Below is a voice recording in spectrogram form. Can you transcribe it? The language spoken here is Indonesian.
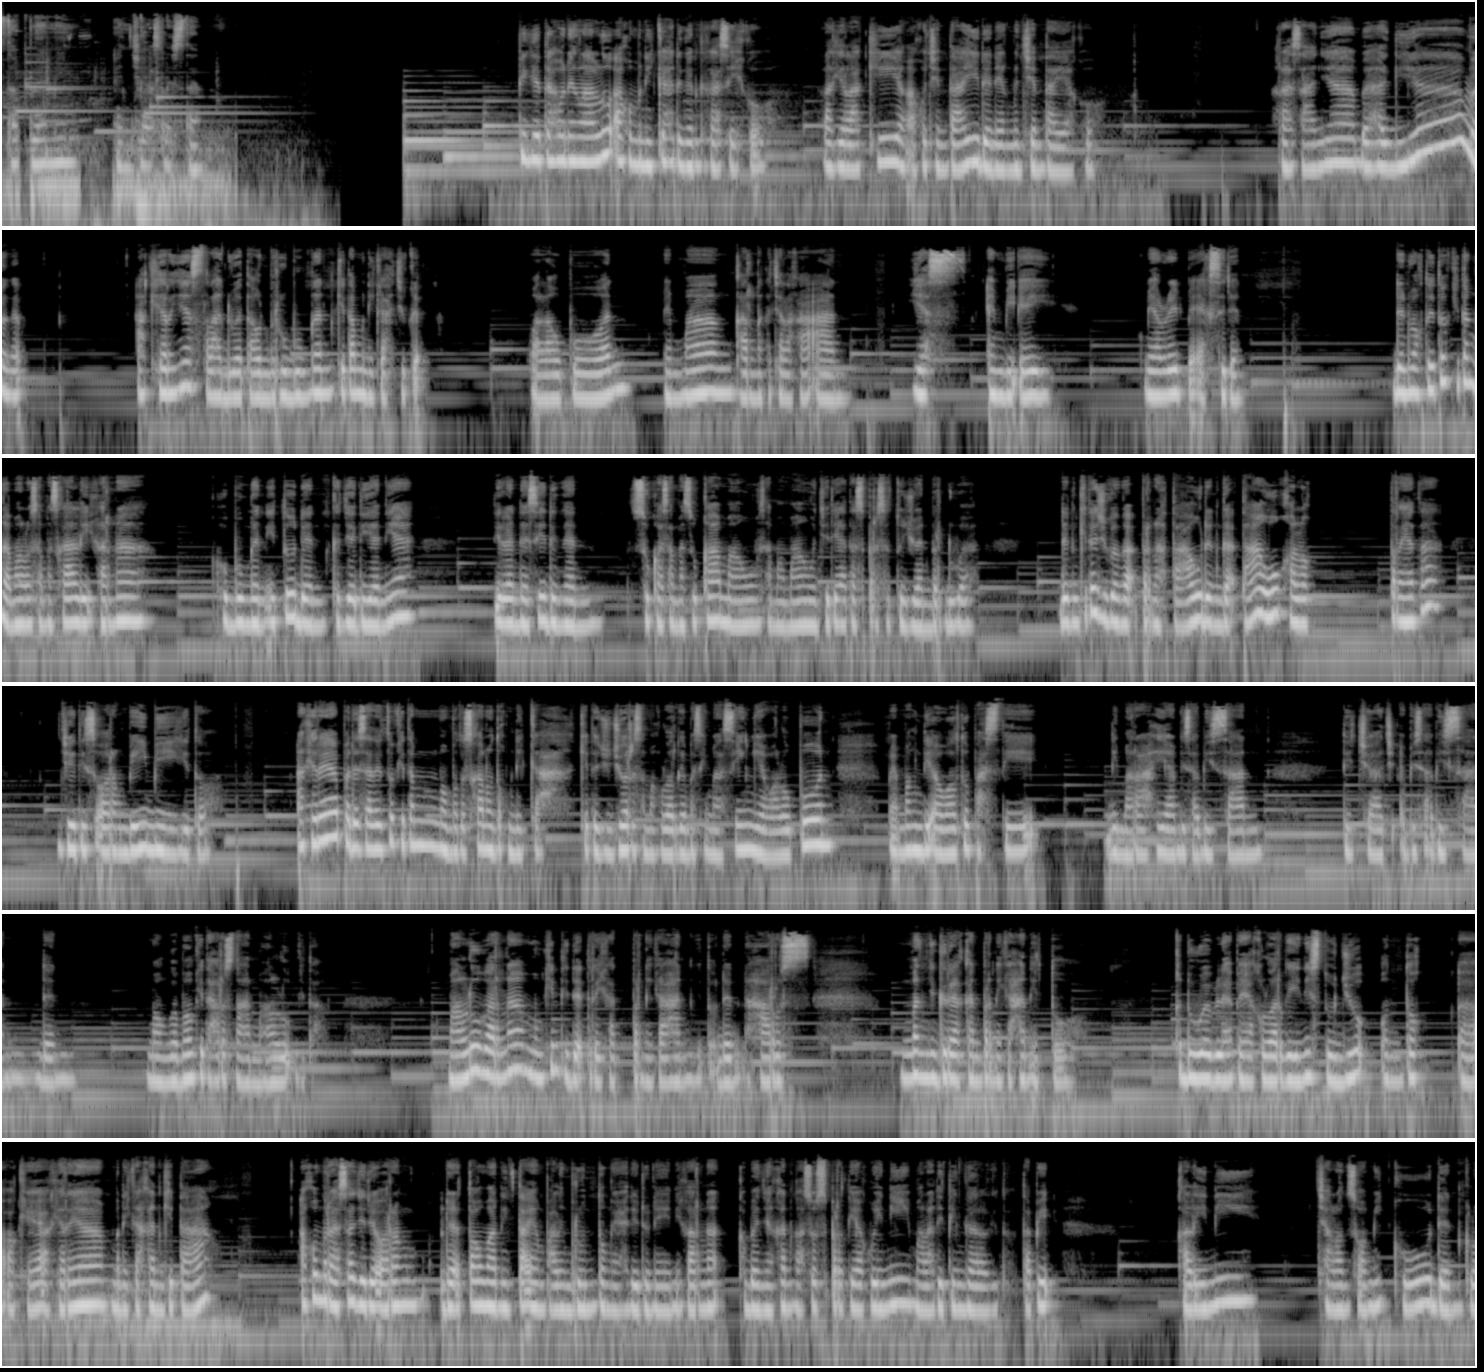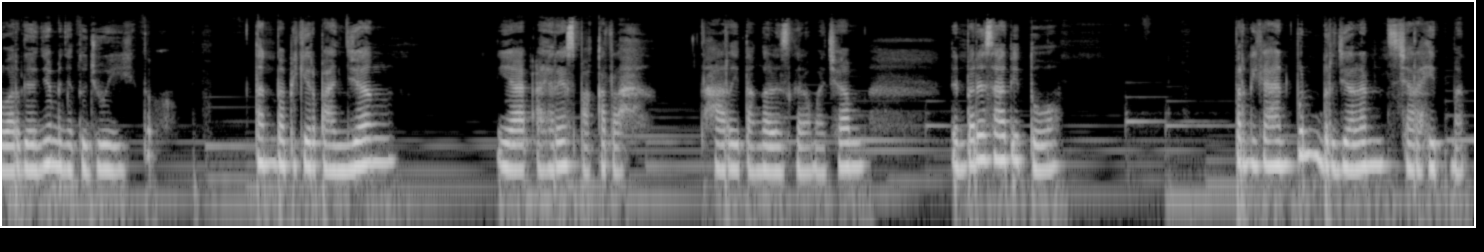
Stop blaming and just listen. Tiga tahun yang lalu aku menikah dengan kekasihku. Laki-laki yang aku cintai dan yang mencintai aku. Rasanya bahagia banget. Akhirnya setelah dua tahun berhubungan kita menikah juga. Walaupun memang karena kecelakaan. Yes, MBA. Married by accident. Dan waktu itu kita nggak malu sama sekali karena hubungan itu dan kejadiannya dilandasi dengan suka sama suka, mau sama mau, jadi atas persetujuan berdua. Dan kita juga nggak pernah tahu dan nggak tahu kalau ternyata jadi seorang baby gitu. Akhirnya pada saat itu kita memutuskan untuk menikah. Kita jujur sama keluarga masing-masing ya walaupun memang di awal tuh pasti dimarahi habis-habisan dijudge abis-abisan dan mau gak mau kita harus nahan malu gitu. Malu karena mungkin tidak terikat pernikahan gitu dan harus menyegerakan pernikahan itu. Kedua belah pihak keluarga ini setuju untuk uh, oke okay, akhirnya menikahkan kita. Aku merasa jadi orang atau wanita yang paling beruntung ya di dunia ini karena kebanyakan kasus seperti aku ini malah ditinggal gitu. Tapi kali ini calon suamiku dan keluarganya menyetujui gitu. Tanpa pikir panjang, ya akhirnya sepakat lah hari, tanggal, dan segala macam. Dan pada saat itu, pernikahan pun berjalan secara hikmat.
